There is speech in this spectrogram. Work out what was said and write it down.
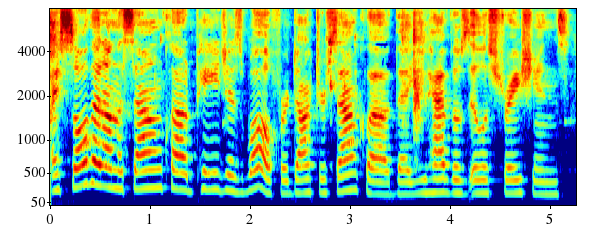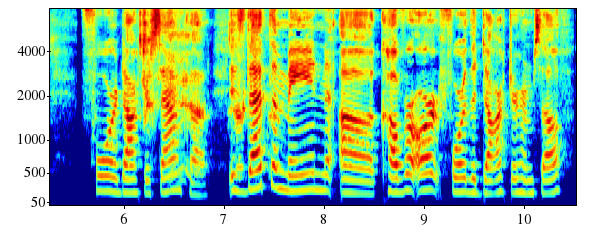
I saw that on the SoundCloud page as well for Doctor SoundCloud that you have those illustrations for Doctor SoundCloud. Yeah, Is that the main uh, cover art for the Doctor himself?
